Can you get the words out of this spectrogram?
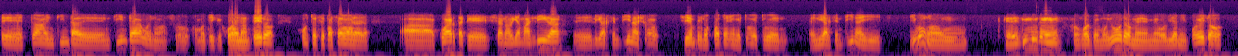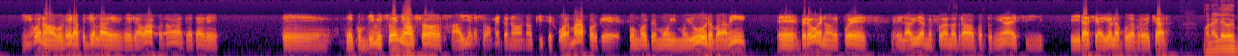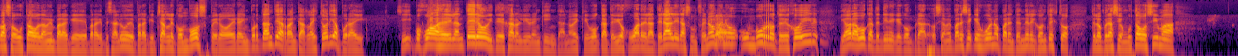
Eh, estaba en quinta de en quinta bueno yo como te dije jugaba delantero justo se pasaba a, cuarta que ya no había más liga eh, liga argentina yo siempre los cuatro años que estuve estuve en, liga argentina y y bueno quedé libre fue un golpe muy duro me, me volví a mi pueblo y bueno a volver a pelearla desde, abajo no a tratar de, de de cumplir mi sueño. Yo ahí en ese momento no, no quise jugar más porque fue un golpe muy, muy duro para mí. Eh, pero bueno, después eh, la vida me fue dando otras oportunidades y, y gracias a Dios la pude aprovechar. Bueno, ahí le doy paso a Gustavo también para que, para que te salude, para que charle con vos, pero era importante arrancar la historia por ahí. ¿sí? Vos jugabas de delantero y te dejaron libre en quinta, no es que Boca te vio jugar de lateral, eras un fenómeno, un burro te dejó ir y ahora Boca te tiene que comprar. O sea, me parece que es bueno para entender el contexto de la operación. Gustavo Sima,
